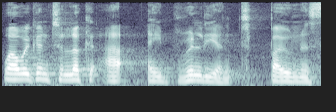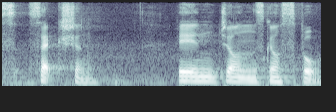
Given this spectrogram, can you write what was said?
Well, we're going to look at a brilliant bonus section in John's Gospel.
